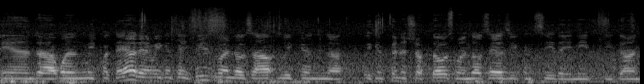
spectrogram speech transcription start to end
And uh, when we put that in, we can take these windows out and we can uh, we can finish up those windows. As you can see, they need to be done.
